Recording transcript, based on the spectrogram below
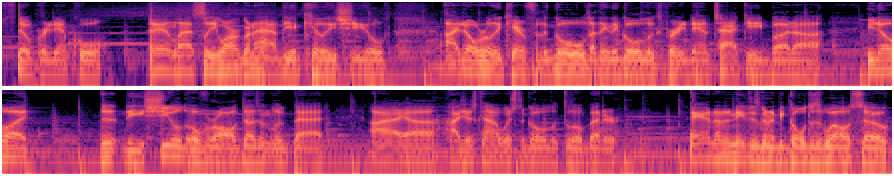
still pretty damn cool. And lastly, you are going to have the Achilles shield. I don't really care for the gold. I think the gold looks pretty damn tacky. But uh, you know what? the the shield overall doesn't look bad. I uh, I just kind of wish the gold looked a little better. And underneath is going to be gold as well, so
